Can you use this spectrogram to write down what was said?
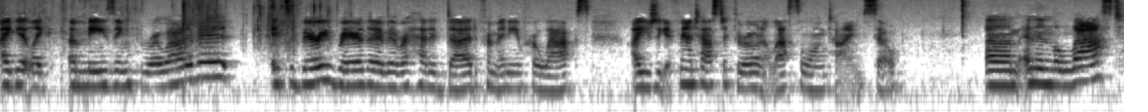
I get like amazing throw out of it. It's very rare that I've ever had a dud from any of her wax. I usually get fantastic throw and it lasts a long time. So, um, and then the last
